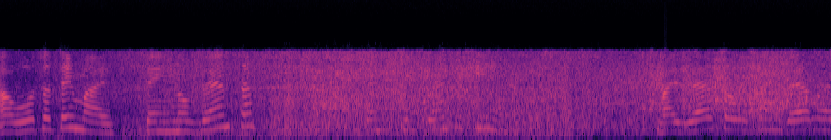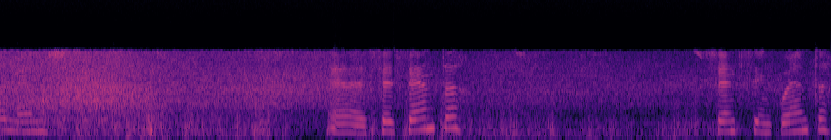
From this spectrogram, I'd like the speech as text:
A outra tem mais, tem 90, 150 e 500. Mas essa, o zoom dela é menos é 60, 150,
